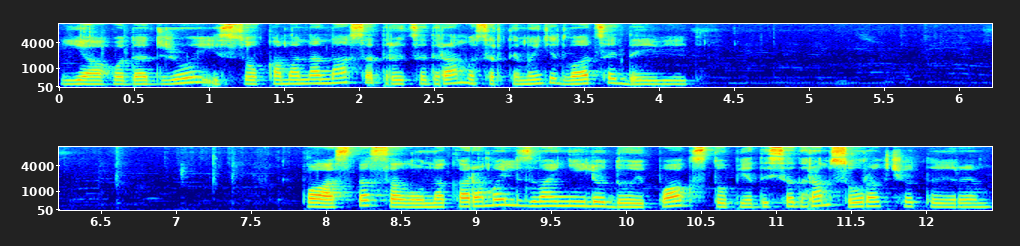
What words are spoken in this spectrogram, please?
Ягода Джой із соком ананаса 30 грам в асортименті 29. Паста салона карамель з ваніллю дойпак 150 грам 44.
